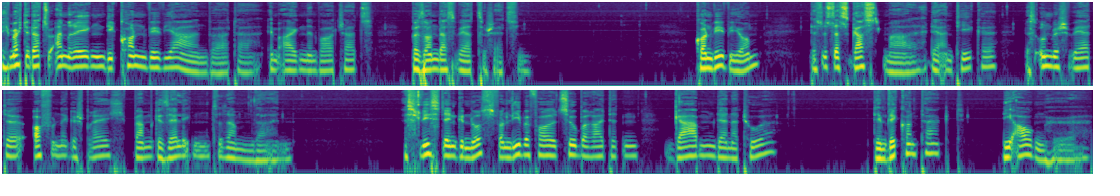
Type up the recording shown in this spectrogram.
Ich möchte dazu anregen, die konvivialen Wörter im eigenen Wortschatz besonders wertzuschätzen. Convivium Das ist das Gastmahl der Antike, das unbeschwerte, offene Gespräch beim geselligen Zusammensein. Es schließt den Genuss von liebevoll zubereiteten Gaben der Natur, den Blickkontakt, die Augenhöhe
